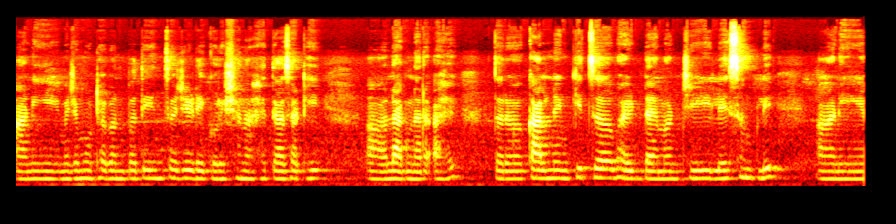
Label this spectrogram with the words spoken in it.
आणि म्हणजे मोठ्या गणपतींचं जे डेकोरेशन आहे त्यासाठी लागणार आहे. तर काल नेमकीच व्हाईट डायमंडची लेस संपली आणि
